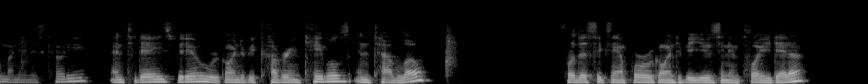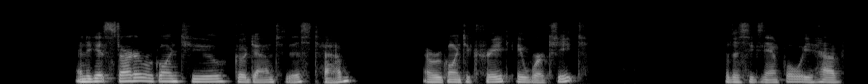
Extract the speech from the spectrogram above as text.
my name is Cody, and today's video we're going to be covering tables in Tableau. For this example, we're going to be using employee data. And to get started, we're going to go down to this tab, and we're going to create a worksheet. For this example, we have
